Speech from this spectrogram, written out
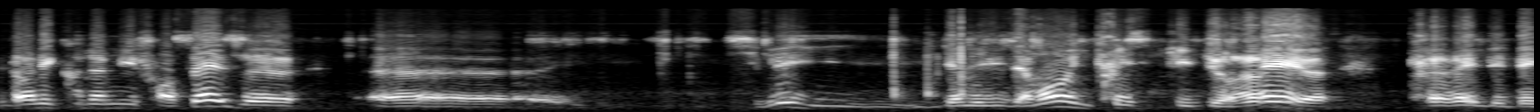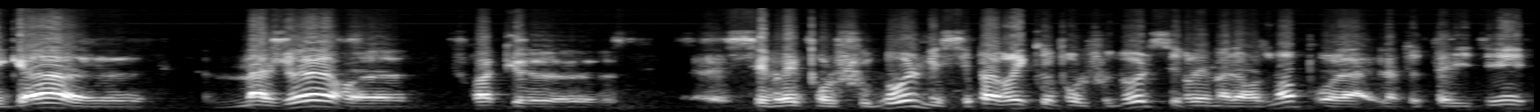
dans l'économie française, euh, bien évidemment, une crise qui durerait créerait des dégâts majeurs. je crois que euh, c'est vrai pour le football, mais c'est pas vrai que pour le football, c'est vrai malheureusement pour la, totalité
